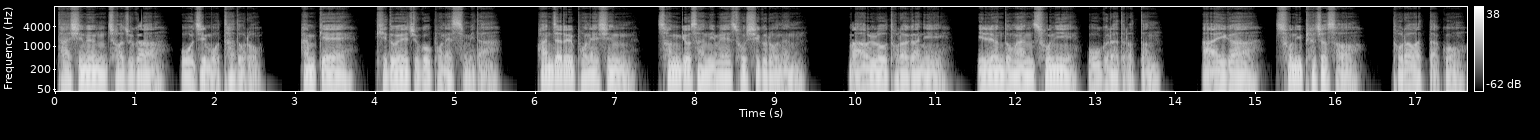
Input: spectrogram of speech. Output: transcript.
다시는 저주가 오지 못하도록 함께 기도해주고 보냈습니다. 환자를 보내신 선교사님의 소식으로는 마을로 돌아가니 1년 동안 손이 오그라들었던 아이가 손이 펴져서 돌아왔다고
